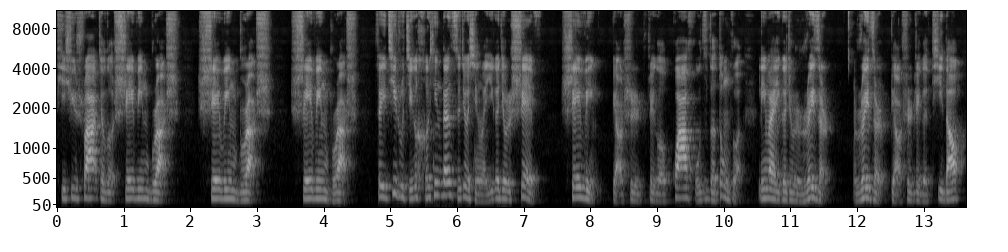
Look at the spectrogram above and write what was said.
剃须刷叫做 shaving brush，shaving brush，shaving brush，所以记住几个核心单词就行了，一个就是 shave，shaving 表示这个刮胡子的动作，另外一个就是 razor razor 表示这个剃刀。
